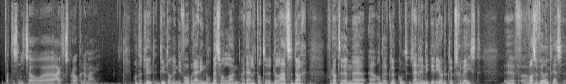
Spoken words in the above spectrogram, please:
dat is niet zo eh, uitgesproken naar mij. Want het duurt, dan in die voorbereiding nog best wel lang, uiteindelijk tot de, de laatste dag voordat er een eh, eh, andere club komt. Zijn er in die periode clubs geweest? Eh, v- was er veel interesse?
